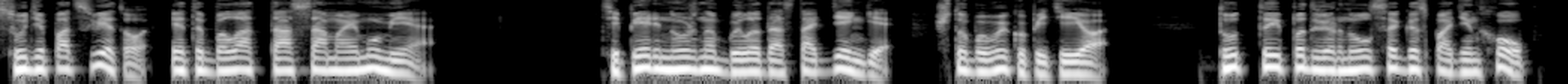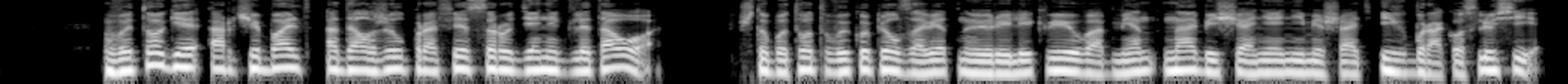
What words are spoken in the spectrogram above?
Судя по цвету, это была та самая мумия. Теперь нужно было достать деньги, чтобы выкупить ее. Тут-то и подвернулся господин Хоуп. В итоге Арчибальд одолжил профессору денег для того, чтобы тот выкупил заветную реликвию в обмен на обещание не мешать их браку с Люси.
